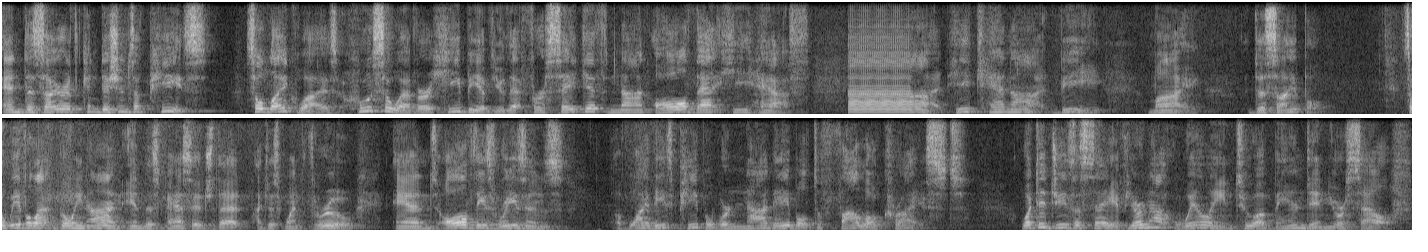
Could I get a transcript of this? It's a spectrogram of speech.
and desireth conditions of peace. So likewise, whosoever he be of you that forsaketh not all that he hath, not, he cannot be my disciple. So we have a lot going on in this passage that I just went through, and all of these reasons of why these people were not able to follow Christ. What did Jesus say? If you're not willing to abandon yourself,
